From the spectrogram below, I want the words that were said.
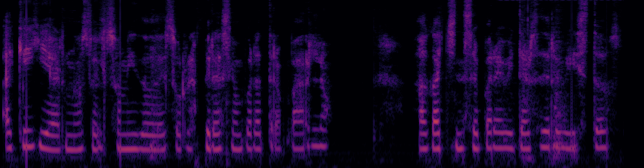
Hay que guiarnos del sonido de su respiración para atraparlo. Agáchense para evitar ser vistos.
